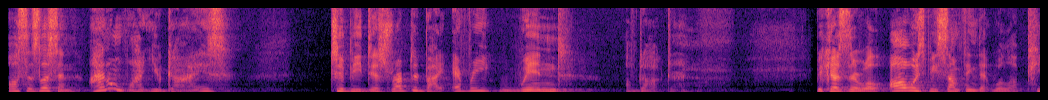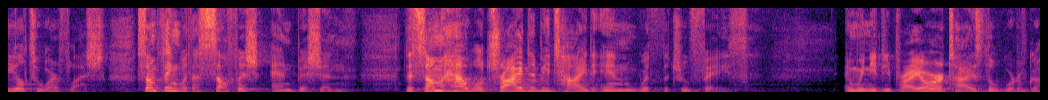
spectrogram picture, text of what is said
Paul says, "Listen, I don't want you guys to be disrupted by every wind of doctrine." because there will always be something that will appeal to our flesh, something with a selfish ambition that somehow will try to be tied in with the true faith. And we need to prioritize the word of God.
